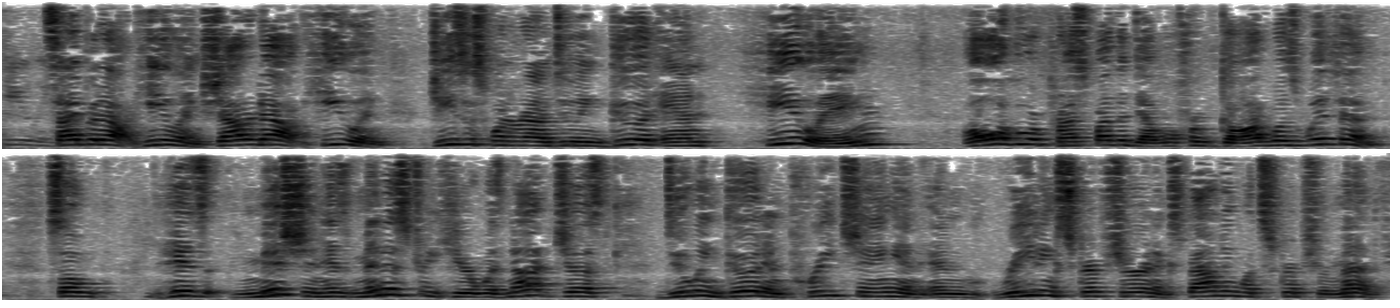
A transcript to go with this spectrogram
healing. Type it out. Healing. Shout it out. Healing. Jesus went around doing good and healing all who were oppressed by the devil, for God was with him. So his mission, his ministry here was not just doing good and preaching and, and reading scripture and expounding what scripture meant.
